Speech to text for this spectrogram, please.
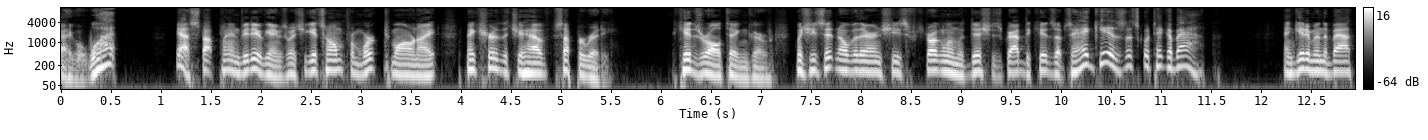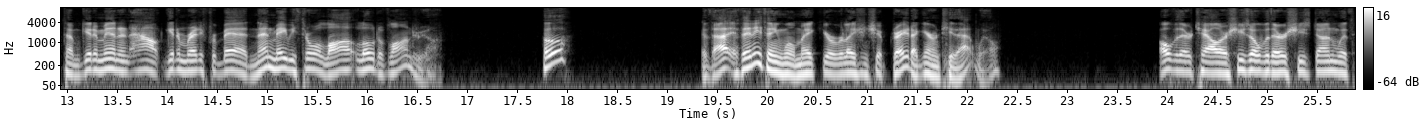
her. I go, what? Yeah, stop playing video games. When she gets home from work tomorrow night, make sure that you have supper ready. The kids are all taken care of. When she's sitting over there and she's struggling with dishes, grab the kids up. Say, hey, kids, let's go take a bath and get him in the bathtub, get him in and out, get him ready for bed, and then maybe throw a lo- load of laundry on. Huh? If that, if anything, will make your relationship great, I guarantee that will. Over there, tell her she's over there. She's done with.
